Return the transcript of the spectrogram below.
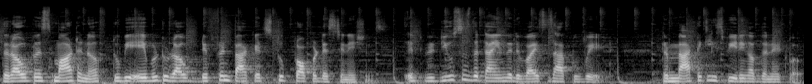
the router is smart enough to be able to route different packets to proper destinations. It reduces the time the devices have to wait, dramatically speeding up the network.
